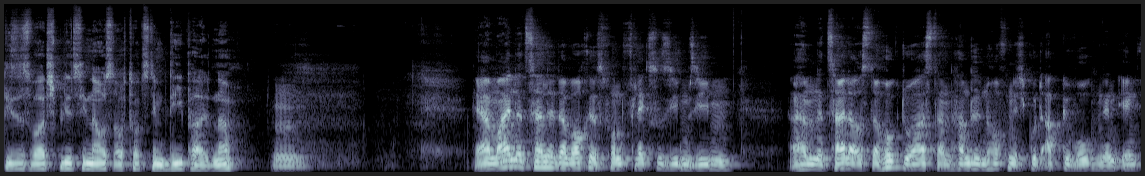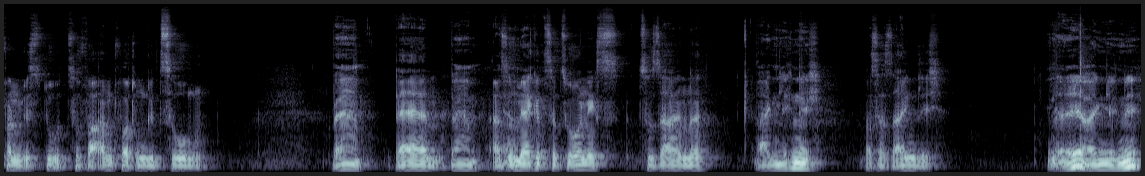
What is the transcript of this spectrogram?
dieses Wortspiels hinaus auch trotzdem deep halt, ne? Hm. Ja, meine Zeile der Woche ist von Flexo77. Ähm, eine Zeile aus der Hook, du hast dein Handeln hoffentlich gut abgewogen, denn irgendwann wirst du zur Verantwortung gezogen. Bam. Bam. Bam. Also ja. mehr gibt es dazu auch nichts zu sagen, ne? Eigentlich nicht. Was heißt eigentlich? Nee, eigentlich nicht.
